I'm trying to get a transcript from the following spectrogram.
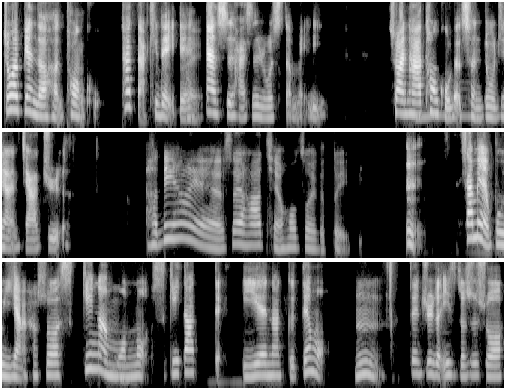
就会变得很痛苦。他打 K 的一点，但是还是如此的美丽。虽然他痛苦的程度竟然加剧了，嗯、很厉害耶！所以他前后做一个对比。嗯，下面也不一样。他说：“好きなもの好きだって言えなくても。”嗯，这句的意思就是说，好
